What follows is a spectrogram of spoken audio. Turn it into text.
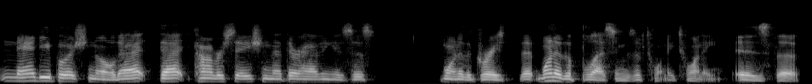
Nandi Bushell, that that conversation that they're having is just one of the great that one of the blessings of 2020 is the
